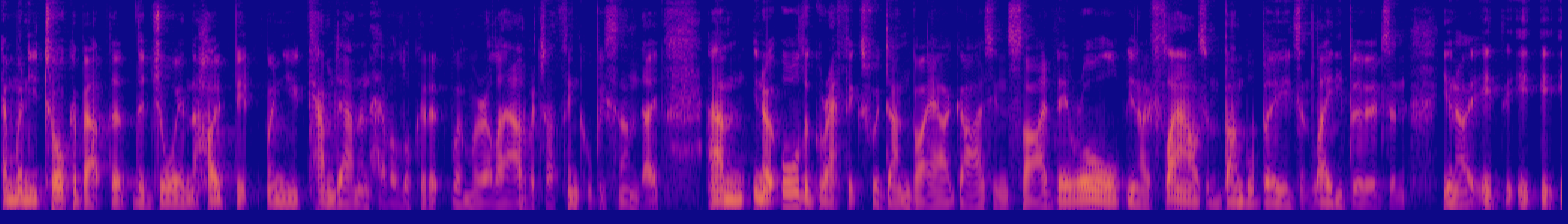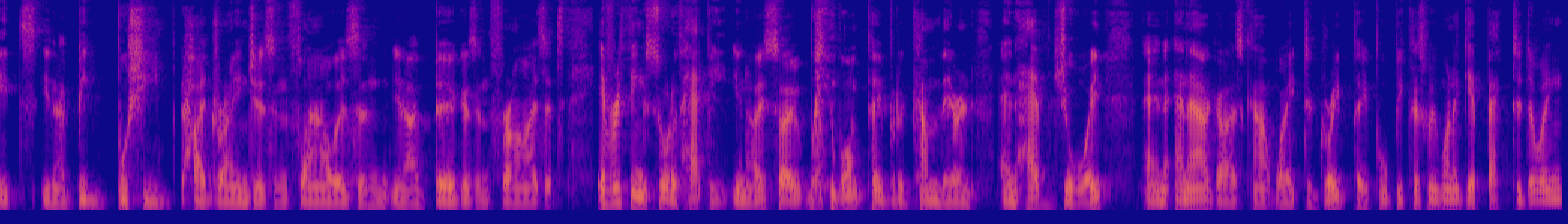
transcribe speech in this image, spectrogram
And when you talk about the, the joy and the hope bit, when you come down and have a look at it when we're allowed, which I think will be Sunday, um, you know, all the graphics were done by our guys inside. They're all, you know, flowers and bumblebees and ladybirds and, you know, it, it, it's, you know, big bushy hydrangeas and flowers and, you know, burgers and fries. It's everything's sort of happy, you know, so we want people to come there and, and have joy. And, and our guys can't wait to greet people because we want to get back to doing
